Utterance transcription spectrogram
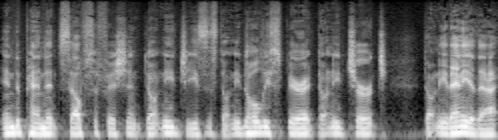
independent, self sufficient, don't need Jesus, don't need the Holy Spirit, don't need church, don't need any of that.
